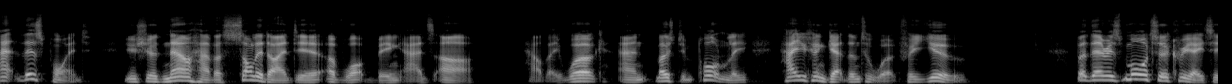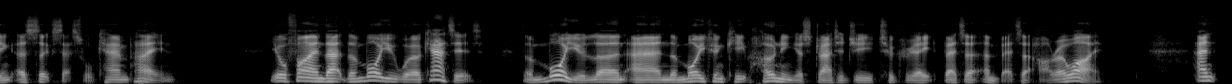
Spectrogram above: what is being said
At this point, you should now have a solid idea of what Bing ads are, how they work, and most importantly, how you can get them to work for you. But there is more to creating a successful campaign. You'll find that the more you work at it, the more you learn and the more you can keep honing your strategy to create better and better ROI. And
